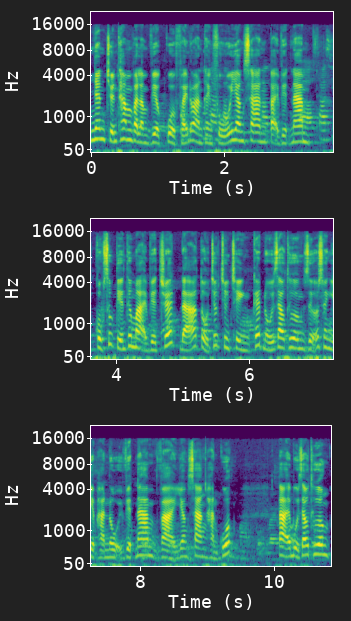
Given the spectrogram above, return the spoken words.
Nhân chuyến thăm và làm việc của phái đoàn thành phố Yangsan tại Việt Nam, Cục xúc tiến thương mại Vietjet đã tổ chức chương trình kết nối giao thương giữa doanh nghiệp Hà Nội, Việt Nam và Yangsan, Hàn Quốc. Tại buổi giao thương,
